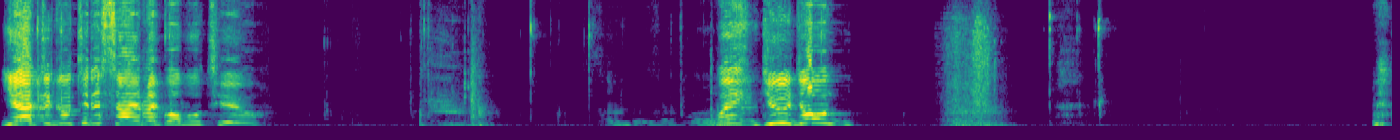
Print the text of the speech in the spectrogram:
You have to go to the side like level two. Some bulls are blowing. Wait, dude, don't. Into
